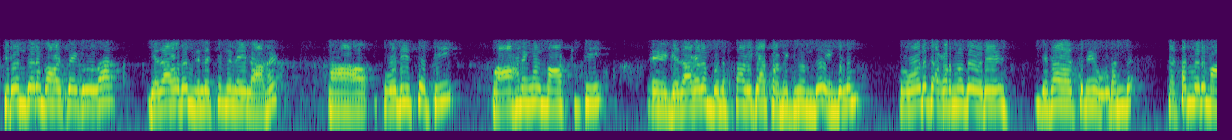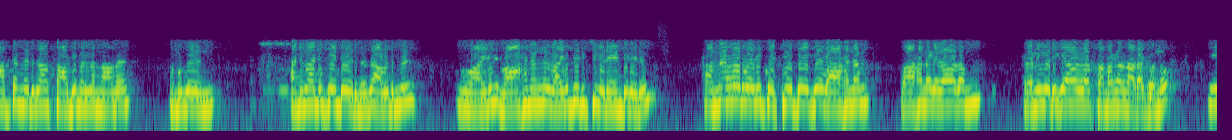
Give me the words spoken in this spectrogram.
തിരുവനന്തപുരം ഭാഗത്തേക്കുള്ള ഗതാഗതം നിലച്ച നിലയിലാണ്. പോലീസ് എത്തി വാഹനങ്ങൾ മാറ്റി ഗതാഗതം പുനഃസ്ഥാപിക്കാൻ ശ്രമിക്കുന്നുണ്ട്. എങ്കിലും റോഡ് തകർന്നത് ഒരു ഗതാഗതത്തിന് ഉടൻ പെട്ടെന്നൊരു മാറ്റം വരുത്താൻ സാധ്യമല്ലെന്നാണ് നമുക്ക് അനുമാനിക്കേണ്ടി വരുന്നത്. അവിടുന്ന് വഴി വാഹനങ്ങൾ വഴിതിരിച്ചു വിടേണ്ടി വരും. കണ്ണൂർ വഴി കൊച്ചിയത്തേക്ക് വാഹനം വാഹന ഗതാഗതം ക്രമീകരിക്കാനുള്ള ശ്രമങ്ങൾ നടക്കുന്നു. ഈ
